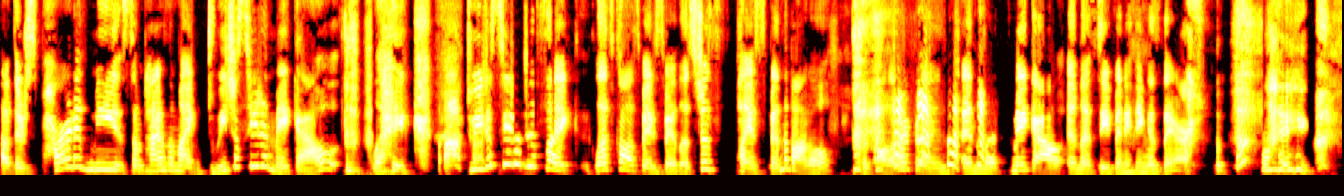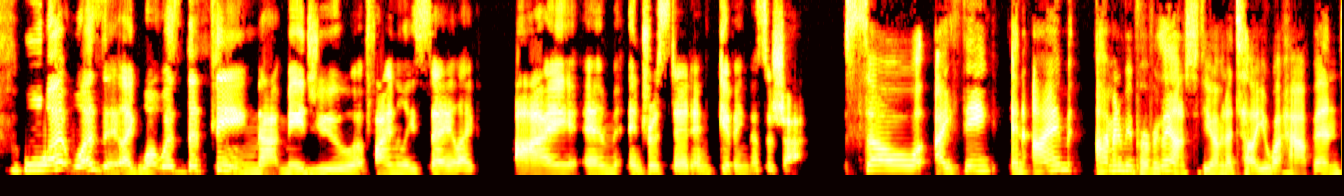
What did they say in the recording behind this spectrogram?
that there's part of me sometimes I'm like, do we just need to make out? like, do we just need to just like, let's call a spade a spade. Let's just play a spin the bottle with all of our friends and let's make out and let's see if anything is there. like, what was it? Like, what was the thing that made you finally say, like, I am interested in giving this a shot? So I think, and I'm I'm going to be perfectly honest with you. I'm going to tell you what happened.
